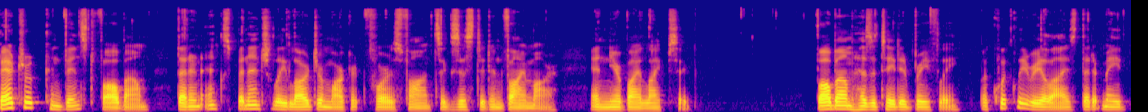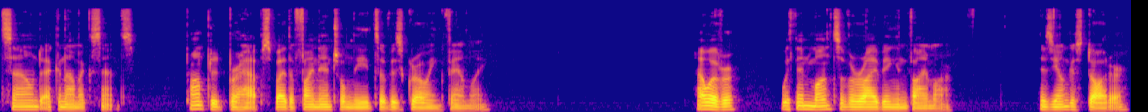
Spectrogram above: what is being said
Bertuch convinced Walbaum that an exponentially larger market for his fonts existed in Weimar and nearby Leipzig. Walbaum hesitated briefly, but quickly realized that it made sound economic sense prompted perhaps by the financial needs of his growing family. However, within months of arriving in Weimar, his youngest daughter,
